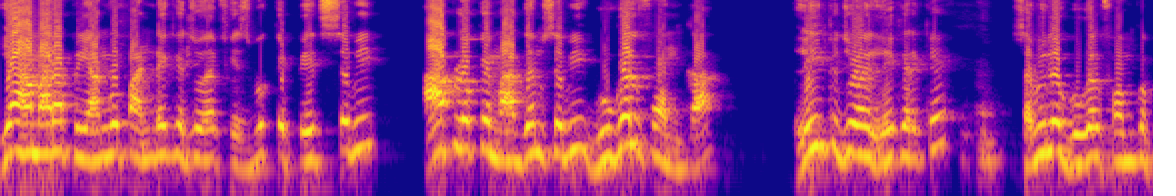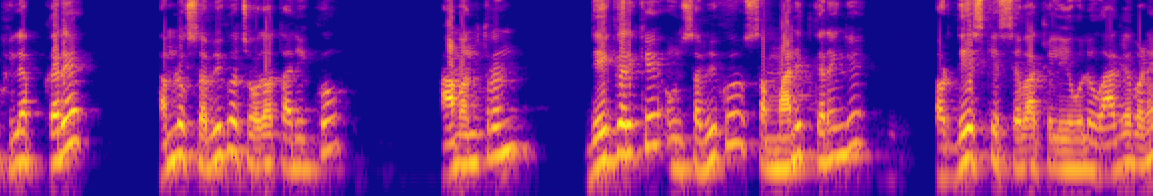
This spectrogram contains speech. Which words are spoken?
या हमारा प्रियांगो पांडे के जो है फेसबुक के पेज से भी, आप लोग के माध्यम से भी गूगल फॉर्म का लिंक जो है लेकर के सभी लोग गूगल फॉर्म को फिलअप करें। हम लोग सभी को चौदह तारीख को आमंत्रण दे करके उन सभी को सम्मानित करेंगे और देश के सेवा के लिए वो लोग आगे बढ़े।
